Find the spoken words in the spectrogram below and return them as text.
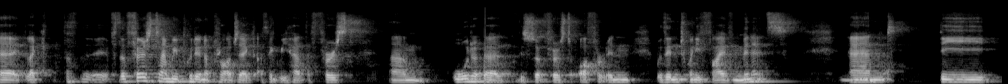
uh, like the, the, first time we put in a project, I think we had the first um, order, uh, the first offer in within 25 minutes, mm-hmm. and the,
